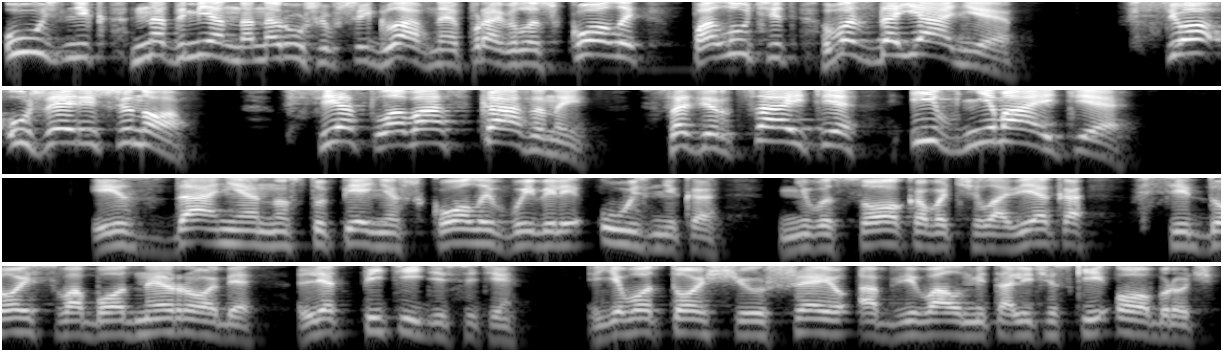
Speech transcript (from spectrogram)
узник, надменно нарушивший главное правило школы, получит воздаяние. Все уже решено. Все слова сказаны. Созерцайте и внимайте. Из здания на ступени школы вывели узника, невысокого человека в седой свободной робе, лет пятидесяти. Его тощую шею обвивал металлический обруч.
